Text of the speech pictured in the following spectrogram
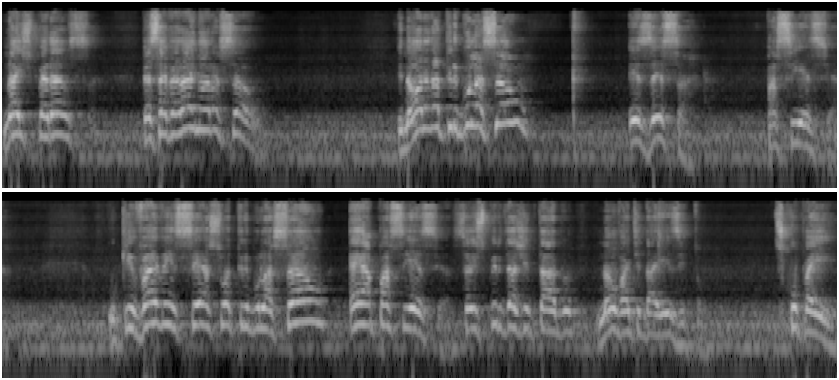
na esperança, perseverai na oração. E na hora da tribulação, exerça paciência. O que vai vencer a sua tribulação é a paciência. Seu espírito agitado não vai te dar êxito. Desculpa aí.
